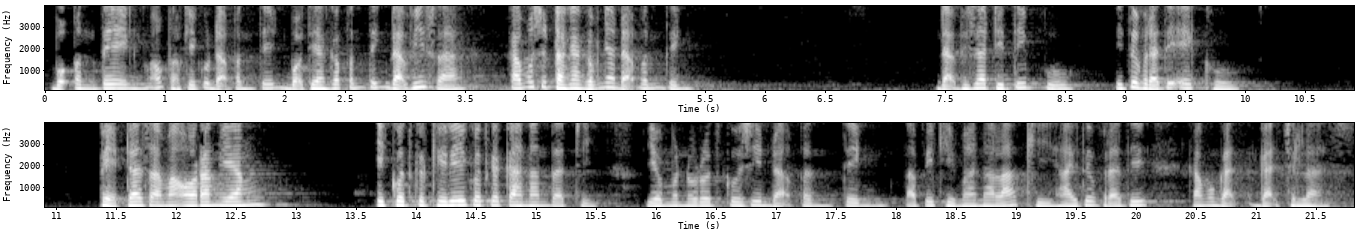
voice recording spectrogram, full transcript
Mbok penting, oh bagiku tidak penting, mbok dianggap penting, tidak bisa. Kamu sudah nganggapnya tidak penting. Tidak bisa ditipu. Itu berarti ego. Beda sama orang yang ikut ke kiri, ikut ke kanan tadi. Ya menurutku sih tidak penting, tapi gimana lagi? Nah, itu berarti kamu nggak nggak jelas.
